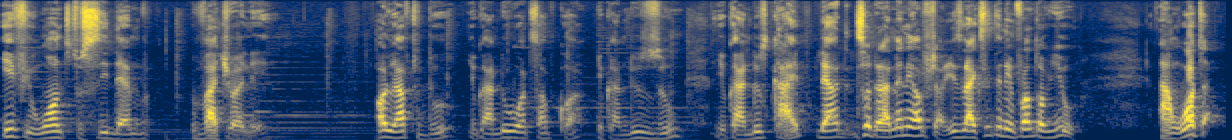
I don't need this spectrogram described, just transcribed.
if you want to see them virtually, all you have to do, you can do WhatsApp call, you can do Zoom, you can do Skype. There are, so there are many options. It's like sitting in front of you. And what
